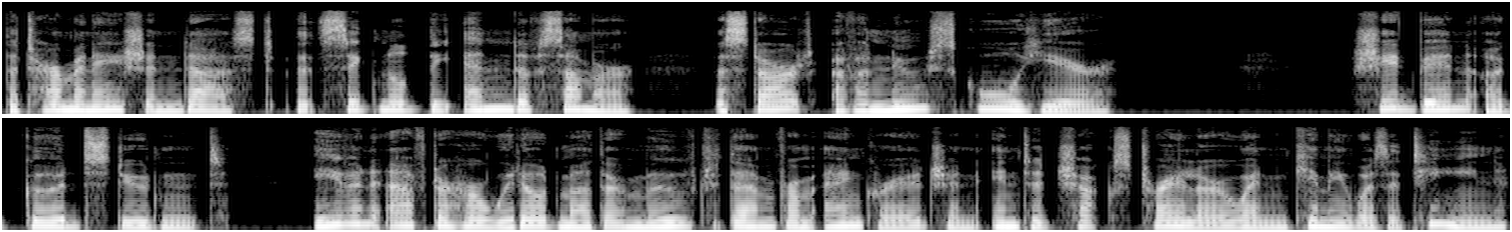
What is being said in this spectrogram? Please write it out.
the termination dust that signaled the end of summer, the start of a new school year. She'd been a good student. Even after her widowed mother moved them from Anchorage and into Chuck's trailer when Kimmy was a teen,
